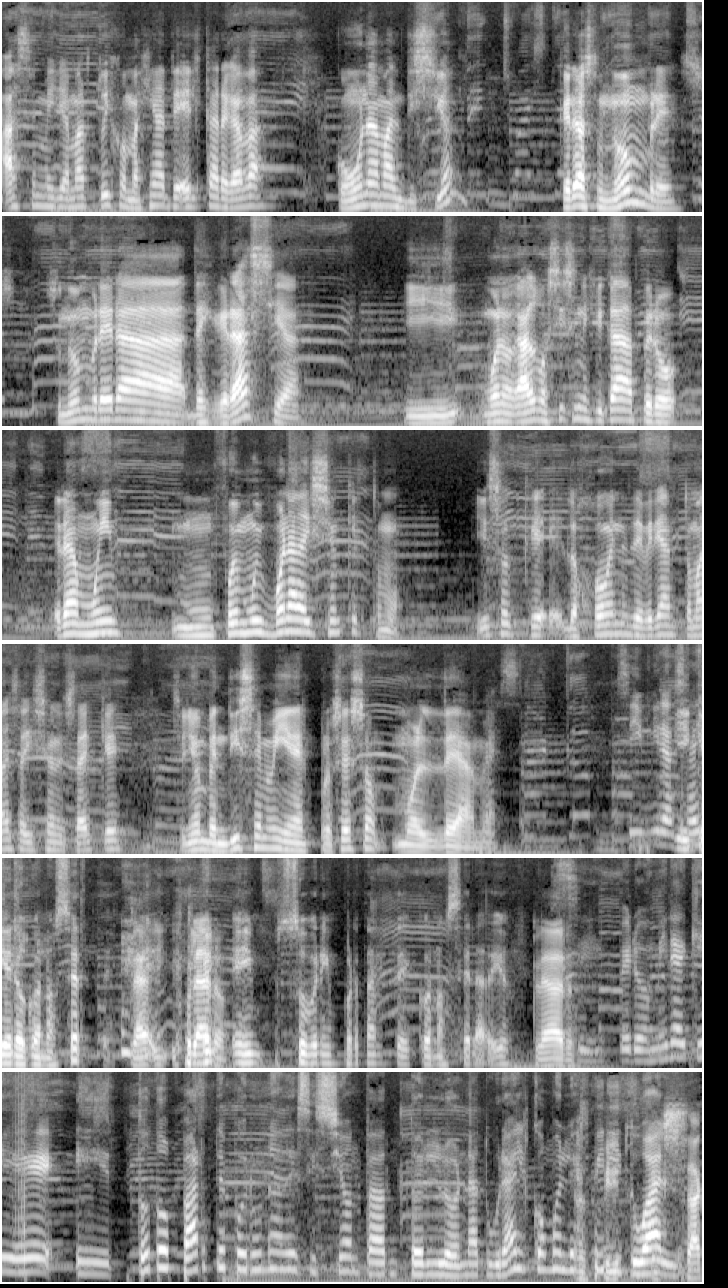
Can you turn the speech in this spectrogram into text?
háceme llamar tu hijo. Imagínate, él cargaba con una maldición, que era su nombre. Su nombre era desgracia. Y bueno, algo así significaba, pero era muy, mm, fue muy buena la decisión que él tomó. Y eso que los jóvenes deberían tomar esa decisión, ¿sabes qué? Señor, bendíceme y en el proceso moldéame. Sí, mira, Y ¿sabes quiero conocerte. Claro, Es súper importante conocer a Dios. claro. Sí, pero mira que eh, todo parte por una decisión, tanto en lo natural como en lo Lo espiritu- espiritual. exacto.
